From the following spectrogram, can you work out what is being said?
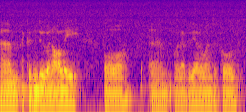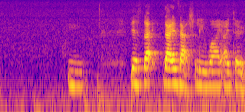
Um, I couldn't do an ollie or um, whatever the other ones are called. Mm. Yes, that that is actually why I don't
